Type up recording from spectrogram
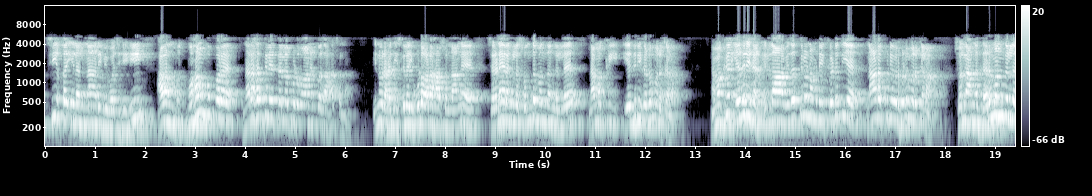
சீக இலன் நாரிபி வஜ்ஹிஹி அவன் முகம் குப்புற நரகத்திலே தள்ளப்படுவான் என்பதாக சொன்னான். இன்னொரு ஹதீஸ்ல இவ்வளவு அழகா சொன்னாங்க. சில நேரங்களில் சொந்த பந்தங்கள்ல நமக்கு எதிரிகளும் இருக்கலாம். நமக்கு எதிரிகள் எல்லா விதத்திலும் நம்முடைய கெடுதிய நாடக்கூடியவர்களும் இருக்கலாம். சொன்னாங்க தர்மங்கள்ல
